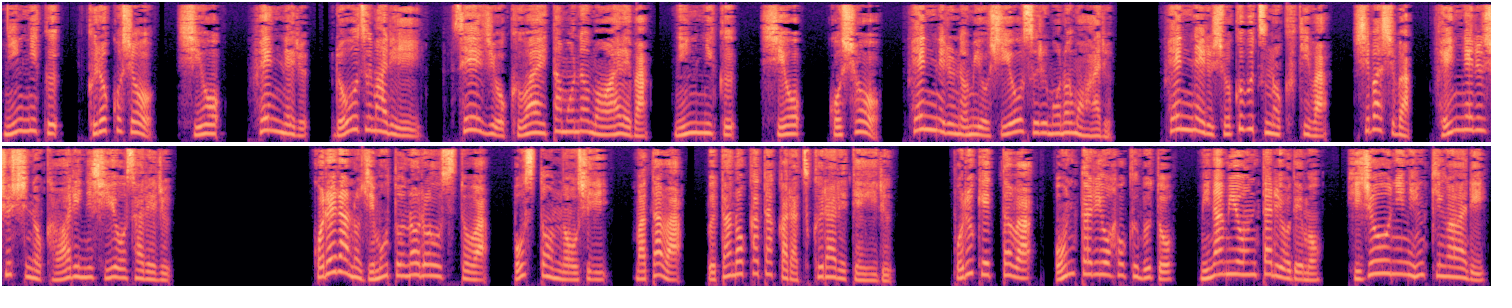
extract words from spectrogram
ニンニク、黒胡椒、塩、フェンネル、ローズマリー、セージを加えたものもあれば、ニンニク、塩、胡椒、フェンネルのみを使用するものもある。フェンネル植物の茎は、しばしばフェンネル種子の代わりに使用される。これらの地元のローストは、ボストンのお尻、または豚の肩から作られている。ポルケッタは、オンタリオ北部と南オンタリオでも非常に人気があり、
